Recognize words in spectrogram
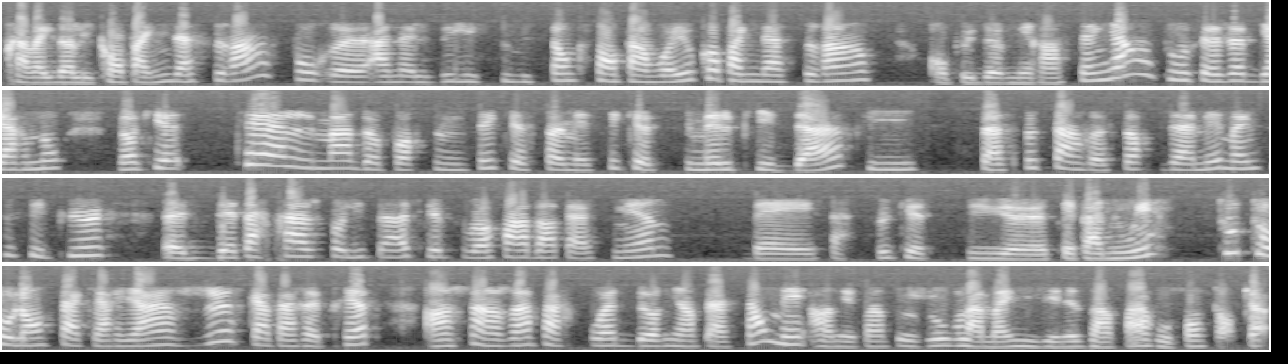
travailler dans les compagnies d'assurance pour euh, analyser les solutions qui sont envoyées aux compagnies d'assurance. On peut devenir enseignante au Cégep Garneau. Donc, il y a tellement d'opportunités que c'est un métier que tu mets le pied dedans, puis ça se peut que tu n'en ressortes jamais, même si c'est plus euh, du détartrage que tu vas faire dans ta semaine, ben ça se peut que tu t'épanouisses tout au long de ta carrière jusqu'à ta retraite en changeant parfois d'orientation, mais en étant toujours la même hygiéniste dentaire au fond de ton cœur.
